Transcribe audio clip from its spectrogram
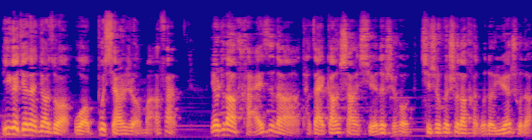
第一个阶段叫做我不想惹麻烦。要知道，孩子呢，他在刚上学的时候，其实会受到很多的约束的。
